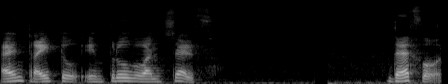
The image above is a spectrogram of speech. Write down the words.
and try to improve oneself. Therefore,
